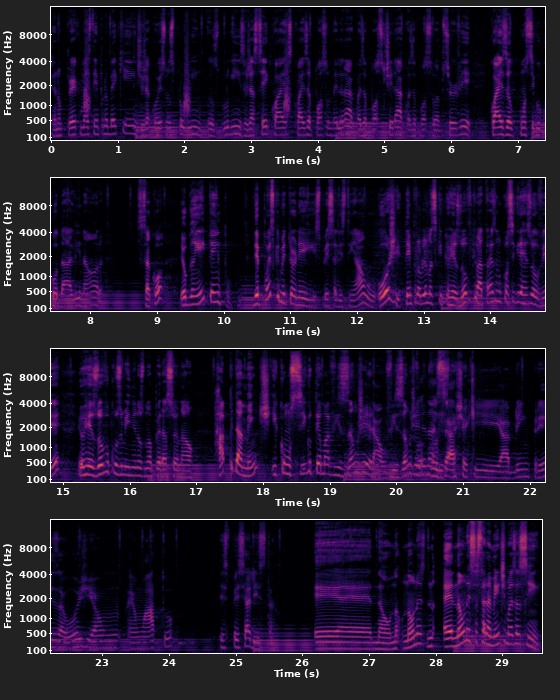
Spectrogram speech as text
Eu não perco mais tempo no back-end. Eu já conheço meus plugins, meus plugins. Eu já sei quais, quais eu posso melhorar, quais eu posso tirar, quais eu posso absorver, quais eu consigo codar ali na hora. Sacou? Eu ganhei tempo. Depois que eu me tornei especialista em algo, hoje tem problemas que eu resolvo que lá atrás eu não conseguiria resolver. Eu resolvo com os meninos no operacional rapidamente e consigo ter uma visão geral, visão Você generalista. acha que abrir empresa hoje é um, é um ato especialista? É. Não, não, não, é, não necessariamente, mas assim.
